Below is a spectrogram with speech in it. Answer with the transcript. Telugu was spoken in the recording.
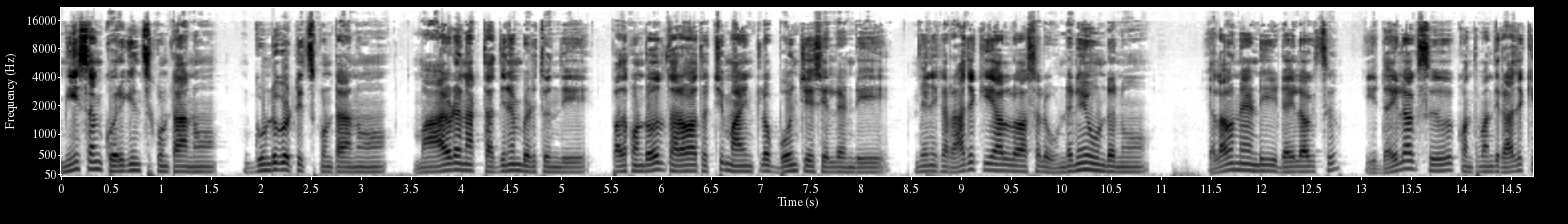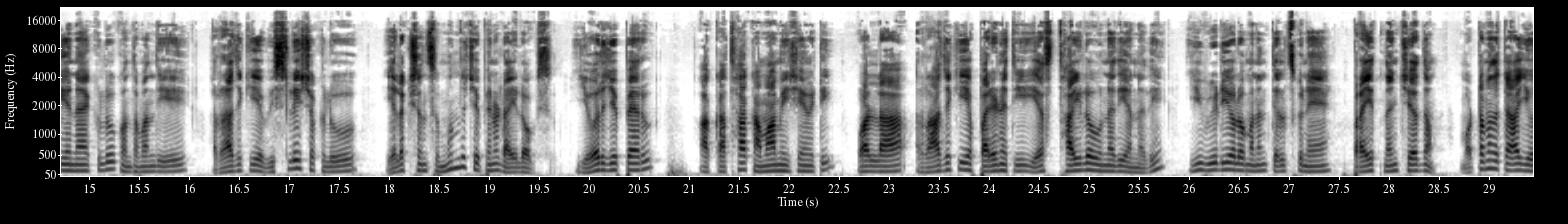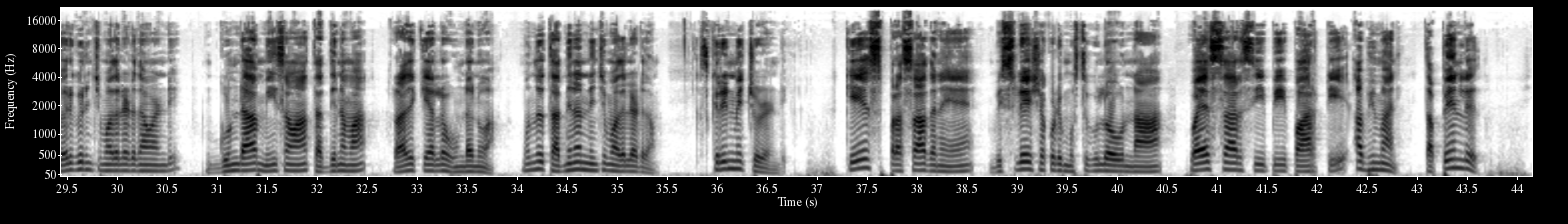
మీసం కొరిగించుకుంటాను గుండు కొట్టించుకుంటాను మా ఆవిడ నాకు తద్దినం పెడుతుంది. పదకొండు రోజుల తర్వాత వచ్చి మా ఇంట్లో భోంచేసి వెళ్ళండి. నేను ఇక రాజకీయాల్లో అసలు ఉండనే ఉండను. ఎలా ఉన్నాయండి ఈ డైలాగ్స్? ఈ డైలాగ్స్ కొంతమంది రాజకీయ నాయకులు కొంతమంది రాజకీయ విశ్లేషకులు ఎలక్షన్స్ ముందు చెప్పిన డైలాగ్స్. ఎవరు చెప్పారు? ఆ కథా కమామీష్ ఏమిటి? వాళ్ళ రాజకీయ పరిణతి ఏ స్థాయిలో ఉన్నది అన్నది ఈ వీడియోలో మనం తెలుసుకునే ప్రయత్నం చేద్దాం. మొట్టమొదట ఎవరి గురించి మొదలెడదామండి? గుండా మీసమా తద్దినమా రాజకీయాల్లో ఉండనువా? ముందు తద్దినం నుంచి మొదలెడదాం. స్క్రీన్ మీద చూడండి. కేఎస్ ప్రసాద్ అనే విశ్లేషకుడి ముసుగులో ఉన్న వైఎస్ఆర్సీపీ పార్టీ అభిమాని. తప్పేం లేదు.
